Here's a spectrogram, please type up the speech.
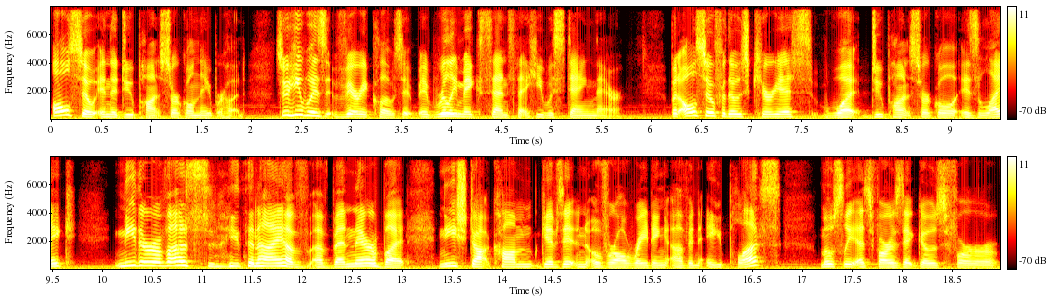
also in the DuPont Circle neighborhood. So he was very close. It, it really makes sense that he was staying there. But also, for those curious what DuPont Circle is like, neither of us, Heath and I, have, have been there, but niche.com gives it an overall rating of an A. plus mostly as far as it goes for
